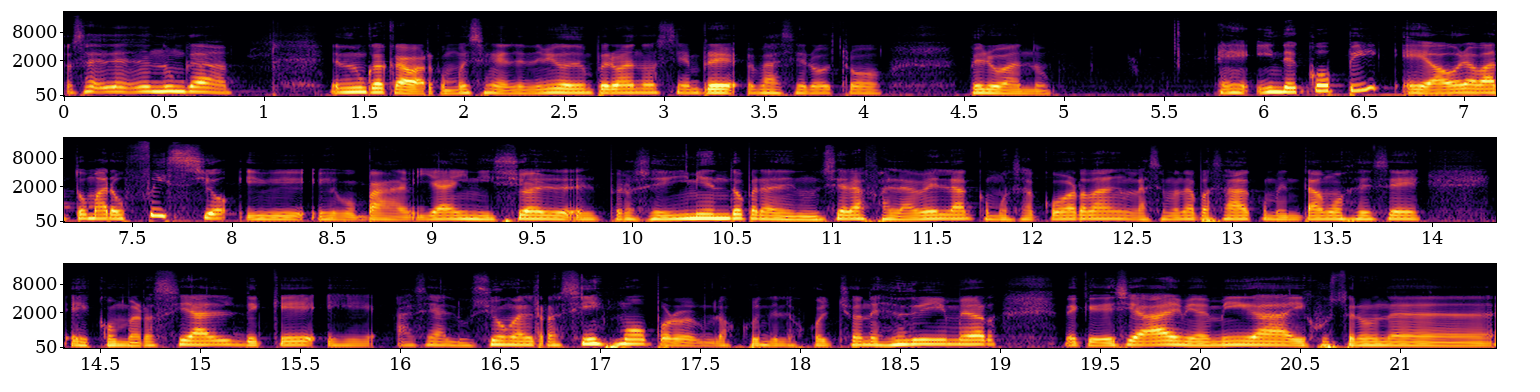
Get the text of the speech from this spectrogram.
O sea, nunca, nunca acabar. Como dicen, el enemigo de un peruano siempre va a ser otro peruano. Eh, Indecopy eh, ahora va a tomar oficio y, ya inició el, procedimiento para denunciar a Falabella. Como se acuerdan, la semana pasada comentamos de ese eh, comercial de que eh, hace alusión al racismo por los, de los colchones Dreamer, de que decía, ay, mi amiga, y justo era una,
